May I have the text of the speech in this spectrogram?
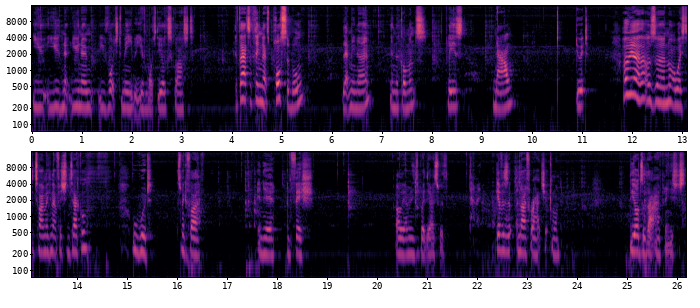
You you know you know you've watched me, but you haven't watched the Yogscast. If that's a thing that's possible, let me know in the comments, please. Now, do it. Oh yeah, that was uh, not a waste of time making that fishing tackle. Ooh, wood. Let's make a fire. In here. And fish. Oh yeah, I need to break the ice with. Damn it. Give us a, a knife or a hatchet, come on. The odds of that happening is just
